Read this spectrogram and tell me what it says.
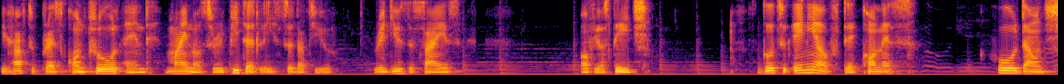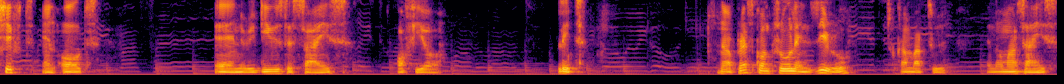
you have to press Ctrl and minus repeatedly so that you reduce the size of your stage. Go to any of the corners, hold down Shift and Alt and reduce the size of your plate. Now press Ctrl and 0 to come back to the normal size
